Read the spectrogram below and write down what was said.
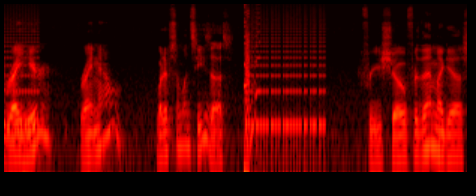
right here? Right now? What if someone sees us? Free show for them, I guess.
